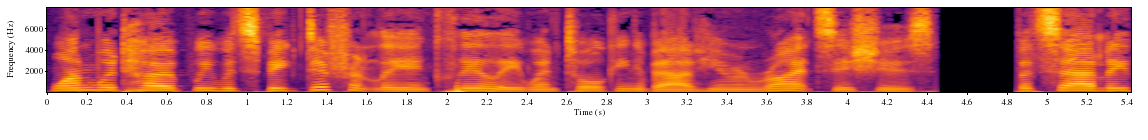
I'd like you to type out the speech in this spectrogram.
One would hope we would speak differently and clearly when talking about human rights issues, but sadly,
